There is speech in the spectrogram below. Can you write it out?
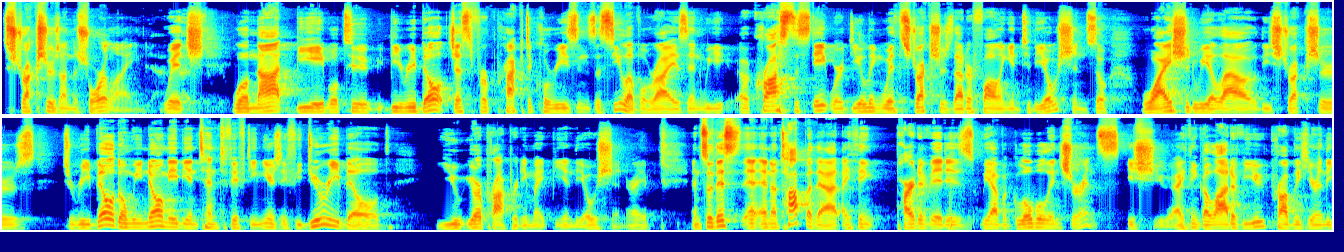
structures on the shoreline yeah, which will not be able to be rebuilt just for practical reasons the sea level rise and we across the state we're dealing with structures that are falling into the ocean. So why should we allow these structures to rebuild when we know maybe in 10 to 15 years if you do rebuild you, your property might be in the ocean right? And so this and on top of that i think part of it is we have a global insurance issue. I think a lot of you, probably here in the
